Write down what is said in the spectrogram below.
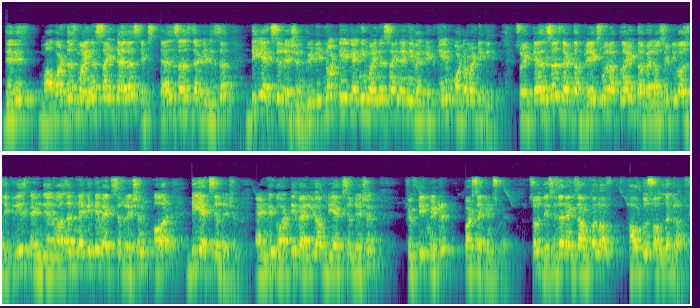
there is what does minus sign tell us? It tells us that it is a deceleration we did not take any minus sign anywhere. It came automatically. So it tells us that the brakes were applied the velocity was decreased and there was a negative acceleration or deceleration and we got the value of deceleration 15 meter per second square so this is an example of how to solve the graph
